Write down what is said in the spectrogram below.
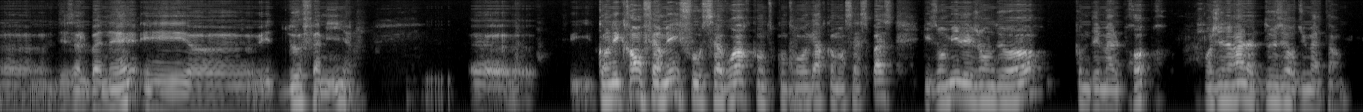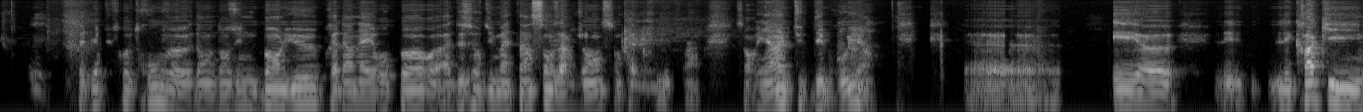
euh, des Albanais et, et deux familles. quand les CRA ont fermé, il faut savoir, quand, quand on regarde comment ça se passe, ils ont mis les gens dehors comme des malpropres, en général à 2 heures du matin. C'est-à-dire que tu te retrouves euh, dans, une banlieue près d'un aéroport euh, à 2 heures du matin sans argent, sans sans, rien, et tu te débrouilles. Euh, et les, les cracks qui,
